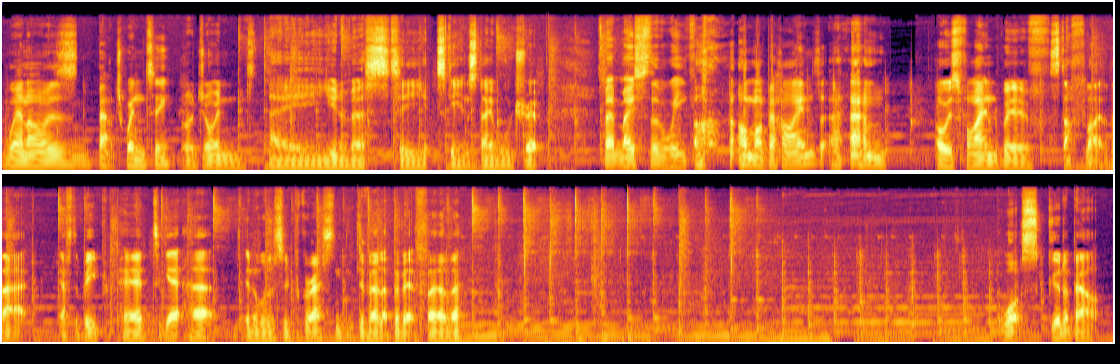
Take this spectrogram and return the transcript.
When I was about 20, I joined a university ski and snowboard trip. Spent most of the week on my behind. Um, I always find with stuff like that, you have to be prepared to get hurt in order to progress and develop a bit further. What's good about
